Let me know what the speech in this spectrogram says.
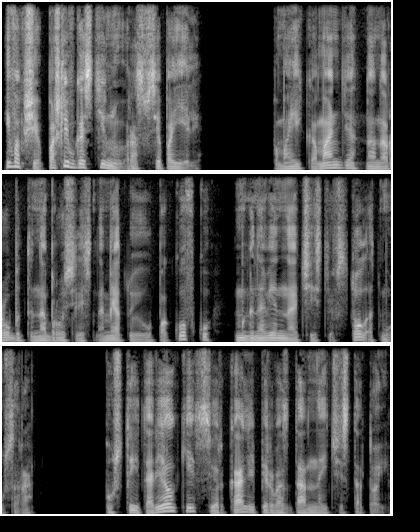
И вообще, пошли в гостиную, раз все поели. По моей команде нанороботы набросились на мятую упаковку, мгновенно очистив стол от мусора. Пустые тарелки сверкали первозданной чистотой.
